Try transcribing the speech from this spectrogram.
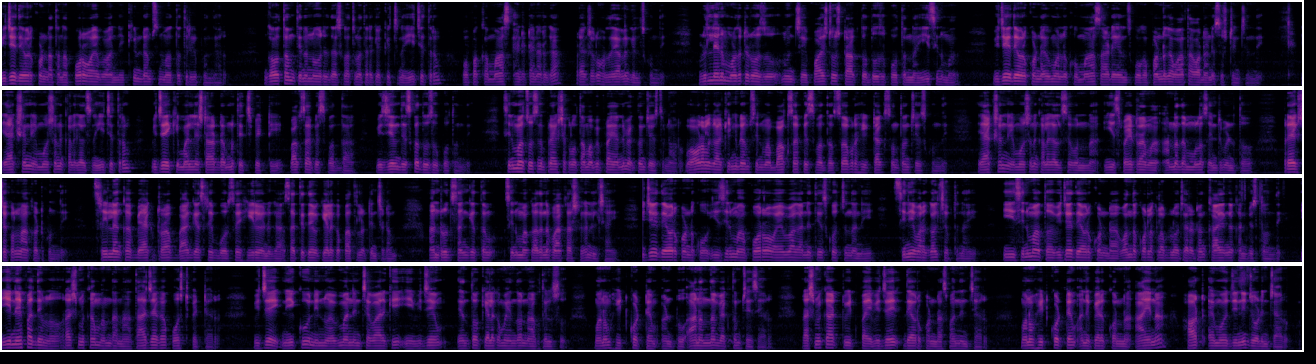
విజయ్ దేవరకొండ తన పూర్వ వైభవాన్ని కింగ్డమ్ సినిమాతో తిరిగి పొందారు. గౌతమ్ తిననూరి దర్శకత్వంలో తెరకెక్కించిన ఈ చిత్రం ఓ పక్క మాస్ ఎంటర్టైనర్గా ప్రేక్షకుల హృదయాలను గెలుచుకుంది. విడుదలైన మొదటి రోజు నుంచే పాజిటివ్ స్టాక్తో దూసిపోతున్న ఈ సినిమా విజయ్ దేవరకొండ అభిమానులకు మాస్ ఆడియన్స్కు ఒక పండుగ వాతావరణాన్ని సృష్టించింది. యాక్షన్ ఎమోషన్ కలగాల్సిన ఈ చిత్రం విజయ్కి మళ్ళీ స్టార్డమ్ను తెచ్చిపెట్టి బాక్సాఫీస్ వద్ద విజయం దిశగా దూసుకుపోతుంది. సినిమా చూసిన ప్రేక్షకులు తమ అభిప్రాయాన్ని వ్యక్తం చేస్తున్నారు. ఓవరాల్గా కింగ్డమ్ సినిమా బాక్సాఫీస్ వద్ద సూపర్ హిట్ టాక్ సొంతం చేసుకుంది. యాక్షన్ ఎమోషన్ కలగాల్సి ఉన్న ఈ స్పై డ్రామా అన్నదమ్ముల సెంటిమెంట్తో ప్రేక్షకులను ఆకట్టుకుంది. శ్రీలంక బ్యాక్ డ్రాప్ భాగ్యశ్రీ బోర్సే హీరోయిన్గా సత్యదేవ్ కీలక పాత్రలు నటించడం అనిరుద్ సంగీతం సినిమాకు అదనపు ఆకర్షణగా నిలిచాయి. విజయ్ దేవరకొండకు ఈ సినిమా పూర్వ వైభాగాన్ని తీసుకొచ్చిందని సినీ వర్గాలు చెబుతున్నాయి. ఈ సినిమాతో విజయ్ దేవరకొండ వంద కోట్ల క్లబ్లో చేరడం ఖాయంగా కనిపిస్తోంది. ఈ నేపథ్యంలో రష్మిక మందన్న తాజాగా పోస్ట్ పెట్టారు. విజయ్ నీకు నిన్ను అభిమానించే వారికి ఈ విజయం ఎంతో కీలకమైందో నాకు తెలుసు. మనం హిట్ కొట్టాం అంటూ ఆనందం వ్యక్తం చేశారు. రష్మిక ట్వీట్పై విజయ్ దేవరకొండ స్పందించారు. మనం హిట్ కొట్టాం అని పేర్కొన్న ఆయన హార్ట్ ఎమోజీని జోడించారు.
